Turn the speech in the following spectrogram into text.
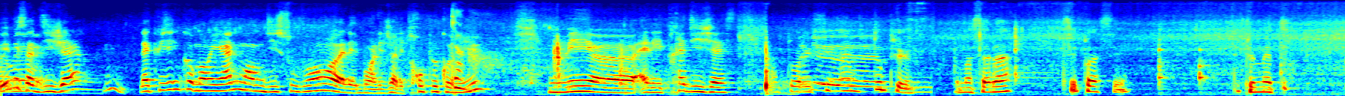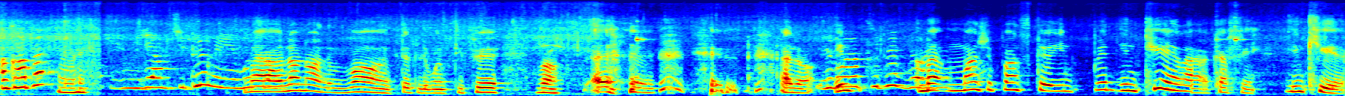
oui, mais ça digère. La cuisine comorienne, moi, on me dit souvent, elle est, bon, elle est déjà elle est trop peu connue, mais euh, elle est très digeste. On torréfie un tout peu. Le masala, c'est pas assez. Tu peux mettre. Encore un peu? Oui. Je me dis un petit peu, mais moi, euh, non, non, bon, peut-être le moins un petit peu. Bon. Euh, Alors, le une- un petit peu bah, moi, je pense qu'une une cuillère à café, une cuillère.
